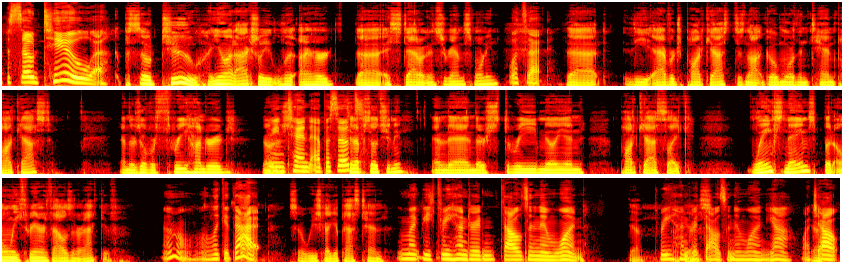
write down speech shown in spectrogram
episode two. Episode two. You know what? I actually I heard uh, a stat on Instagram this morning What's that? that the average podcast does not go more than ten podcasts, and there's over three hundred. No, I mean, 10 episodes? 10 episodes, excuse me. And then there's 3 million podcasts, like links, names, but only 300,000 are active. Oh, well, look at that. So we just got to get past 10. You might be 300,001. Yeah. 300,001. Yeah. Watch Yeah. out.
